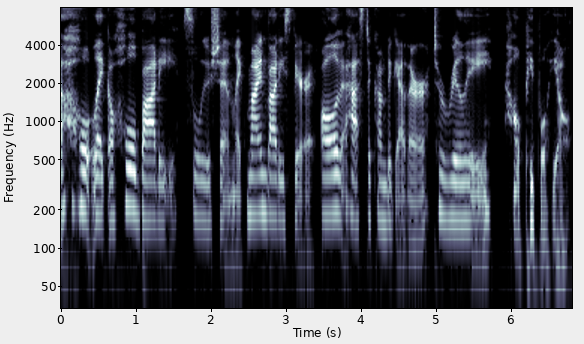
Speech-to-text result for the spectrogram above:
a whole like a whole body solution like mind body spirit all of it has to come together to really help people heal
